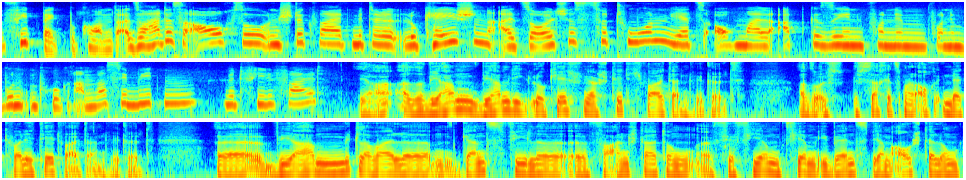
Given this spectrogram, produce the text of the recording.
Feedback bekommt? Also hat es auch so ein Stück weit mit der Location als solches zu tun, jetzt auch mal abgesehen von dem, von dem bunten Programm, was Sie bieten mit Vielfalt? Ja, also wir haben, wir haben die Location ja stetig weiterentwickelt. Also ich, ich sage jetzt mal auch in der Qualität weiterentwickelt. Äh, wir haben mittlerweile ganz viele äh, Veranstaltungen äh, für Firmen, Firmen-Events, wir haben Ausstellungen.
